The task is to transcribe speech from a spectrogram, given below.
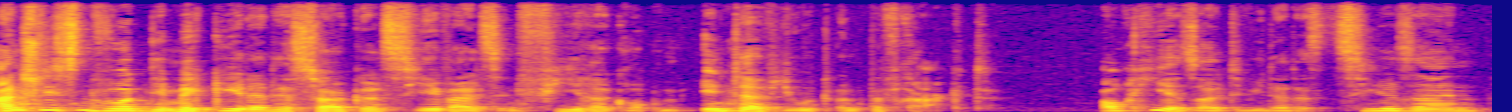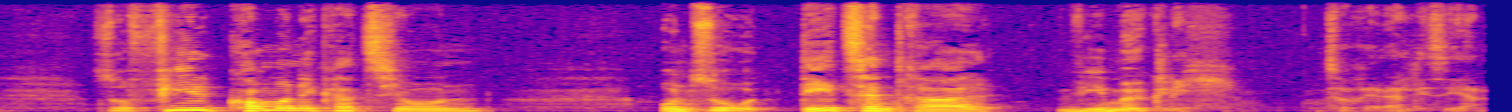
Anschließend wurden die Mitglieder der Circles jeweils in Vierergruppen interviewt und befragt. Auch hier sollte wieder das Ziel sein, so viel Kommunikation und so dezentral wie möglich zu realisieren.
